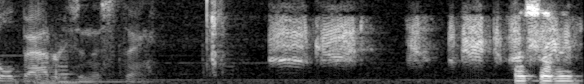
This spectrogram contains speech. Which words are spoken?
old batteries in this thing. oh, sorry.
